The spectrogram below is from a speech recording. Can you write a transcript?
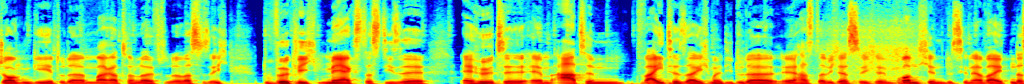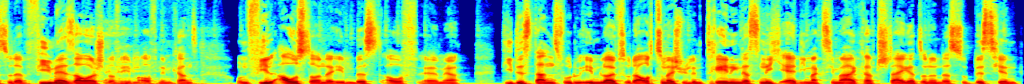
joggen geht oder Marathon läuft oder was weiß ich, du wirklich merkst, dass diese erhöhte ähm, Atemweite, sage ich mal, die du da äh, hast, dadurch, dass sich deine Bronchien ein bisschen erweitern, dass du da viel mehr Sauerstoff eben aufnehmen kannst und viel ausdauernder eben bist auf ähm, ja, die Distanz, wo du eben läufst. Oder auch zum Beispiel im Training, dass nicht eher die Maximalkraft steigert, sondern dass du ein bisschen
